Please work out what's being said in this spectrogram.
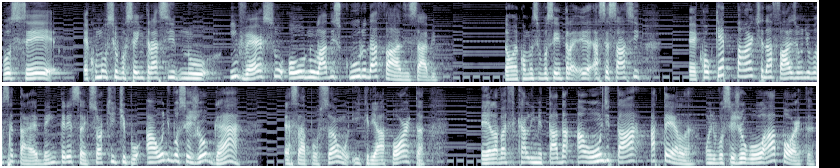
você é como se você entrasse no inverso ou no lado escuro da fase, sabe? Então é como se você entra, é, acessasse é, qualquer parte da fase onde você tá. É bem interessante. Só que, tipo, aonde você jogar essa poção e criar a porta, ela vai ficar limitada aonde tá a tela, onde você jogou a porta.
